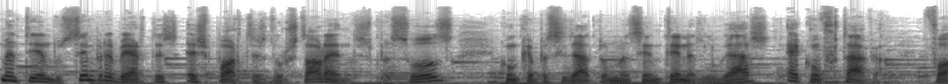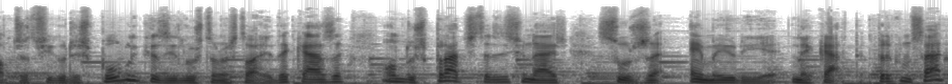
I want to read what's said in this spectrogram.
mantendo sempre abertas as portas do restaurante. Espaçoso, com capacidade para uma centena de lugares, é confortável. Fotos de figuras públicas ilustram a história da casa, onde os pratos tradicionais surgem em maioria na carta. Para começar,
